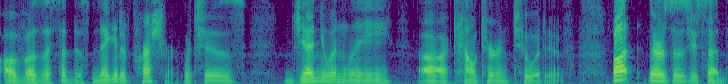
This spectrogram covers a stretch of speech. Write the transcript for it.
of, as I said, this negative pressure, which is genuinely uh, counterintuitive. But there's, as you said,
